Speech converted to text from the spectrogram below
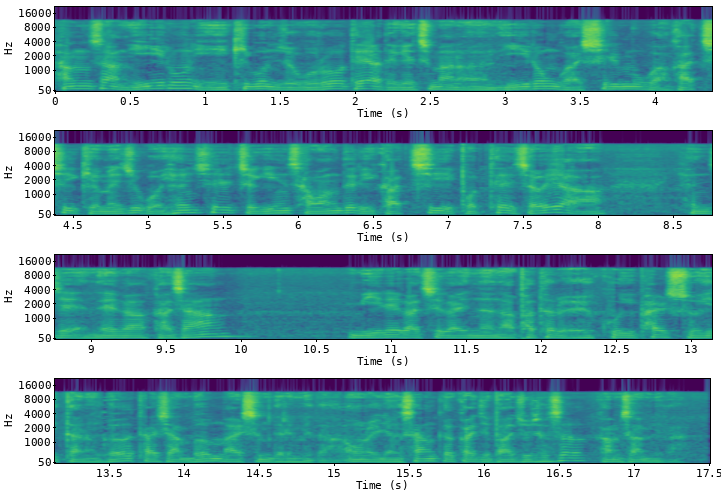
항상 이론이 기본적으로 돼야 되겠지만 은 이론과 실무가 같이 겸해지고 현실적인 상황들이 같이 보태져야 현재 내가 가장 미래 가치가 있는 아파트를 구입할 수 있다는 거 다시 한번 말씀드립니다. 오늘 영상 끝까지 봐주셔서 감사합니다.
